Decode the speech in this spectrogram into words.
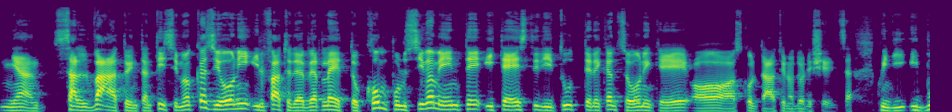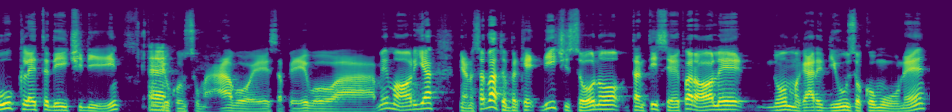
mi ha salvato in tantissime occasioni il fatto di aver letto compulsivamente i testi di tutte le canzoni che ho ascoltato in adolescenza. Quindi i booklet dei CD che Eh. io consumavo e sapevo a memoria mi hanno salvato perché lì ci sono tantissime parole non magari di uso comune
